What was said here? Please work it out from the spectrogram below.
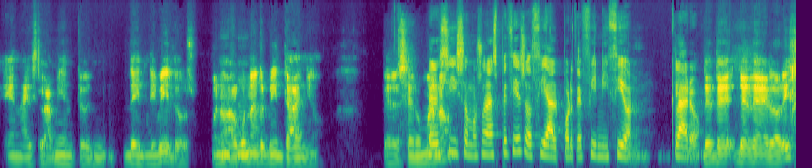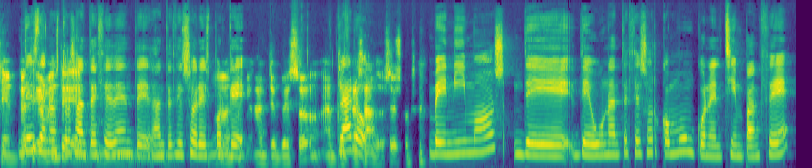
en aislamiento de individuos. Bueno, algún ermitaño. Pero el ser humano. Pero sí, somos una especie social, por definición, claro. Desde, el origen. Desde nuestros antecedentes, antecesores, porque. antepasados, eso. Venimos de, de un antecesor común con el chimpancé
